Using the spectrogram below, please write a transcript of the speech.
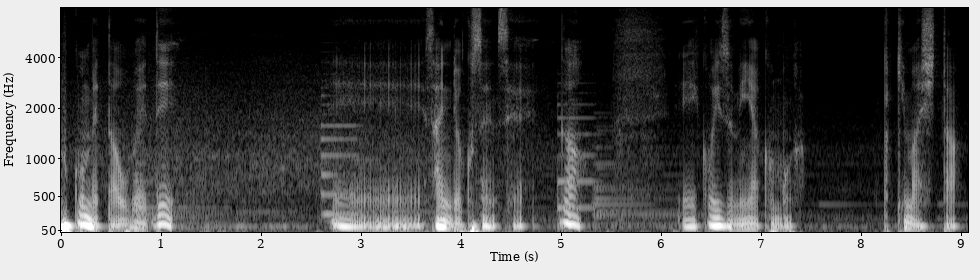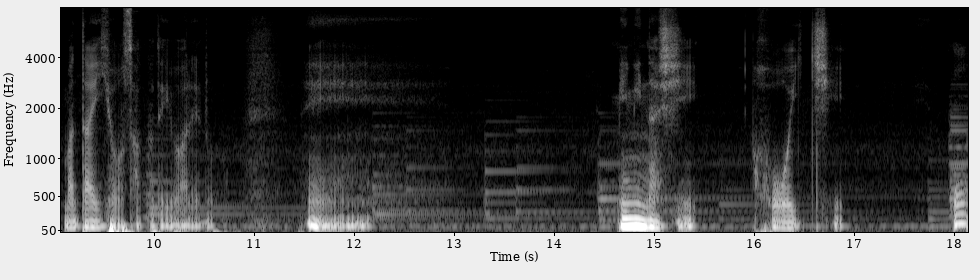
含めた上で、三緑先生が、えー、小泉八雲が書きました、まあ、代表作で言われる、えー、耳なし法一を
